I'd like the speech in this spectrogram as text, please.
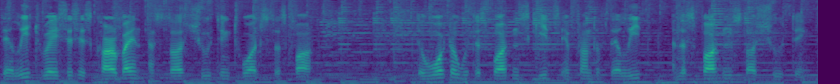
The elite raises his carbine and starts shooting towards the Spartan. The Warthog with the Spartan skids in front of the elite and the Spartan starts shooting.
